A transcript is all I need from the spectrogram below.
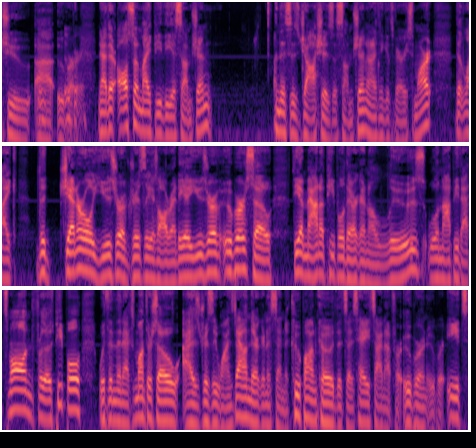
to uh, Uber. Uber. Now there also might be the assumption and this is Josh's assumption, and I think it's very smart that like the general user of Drizly is already a user of Uber, so the amount of people they're going to lose will not be that small. And for those people, within the next month or so, as Drizly winds down, they're going to send a coupon code that says, "Hey, sign up for Uber and Uber Eats.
